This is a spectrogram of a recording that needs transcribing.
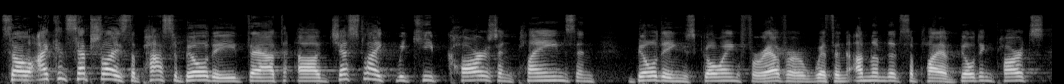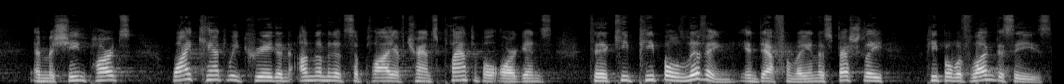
So, I conceptualize the possibility that uh, just like we keep cars and planes and buildings going forever with an unlimited supply of building parts and machine parts, why can't we create an unlimited supply of transplantable organs to keep people living indefinitely, and especially people with lung disease?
